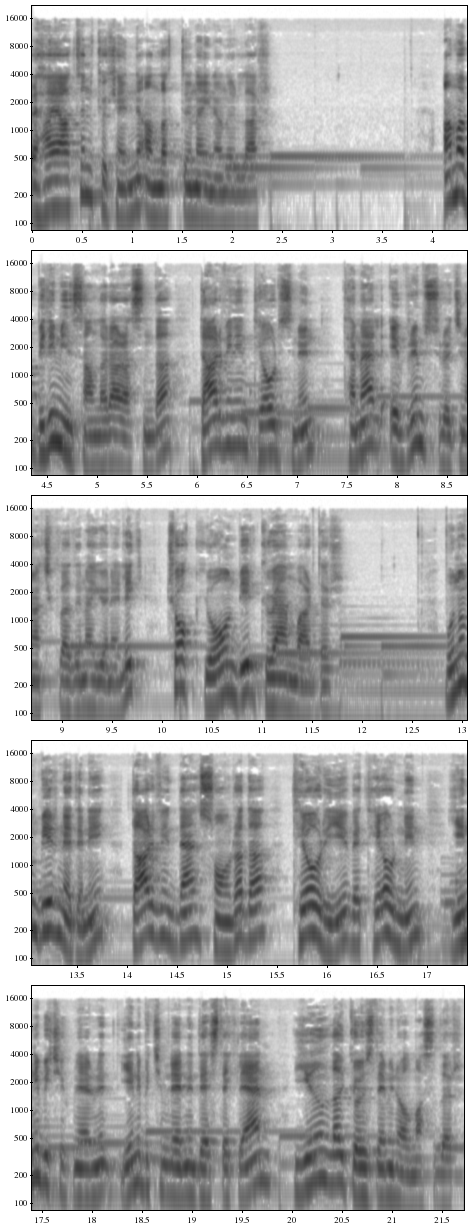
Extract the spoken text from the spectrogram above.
ve hayatın kökenini anlattığına inanırlar. Ama bilim insanları arasında Darwin'in teorisinin temel evrim sürecini açıkladığına yönelik çok yoğun bir güven vardır. Bunun bir nedeni Darwin'den sonra da teoriyi ve teorinin yeni biçimlerini yeni biçimlerini destekleyen yığınla gözlemin olmasıdır.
